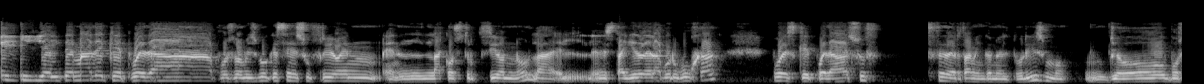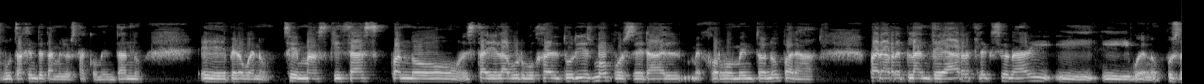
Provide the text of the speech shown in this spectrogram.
y el tema de que pueda, pues lo mismo que se sufrió en, en la construcción, ¿no? La, el, el, estallido de la burbuja, pues que pueda suceder suceder también con el turismo. Yo, pues mucha gente también lo está comentando. Eh, pero bueno, sin más, quizás cuando estalle la burbuja del turismo, pues será el mejor momento, ¿no? Para, para replantear, reflexionar y, y, bueno, pues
